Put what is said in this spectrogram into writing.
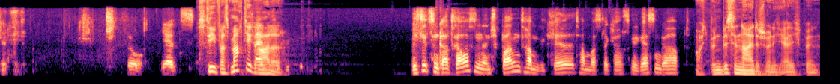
Jetzt. So, jetzt. Steve, was macht ihr gerade? Wir sitzen gerade draußen entspannt, haben gegrillt, haben was Leckeres gegessen gehabt. Oh, ich bin ein bisschen neidisch, wenn ich ehrlich bin.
